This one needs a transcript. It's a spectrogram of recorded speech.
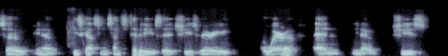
So, you know, he's got some sensitivities that she's very aware of. And, you know, she's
